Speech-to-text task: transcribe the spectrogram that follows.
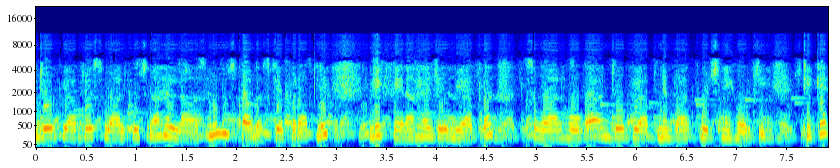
جو بھی آپ نے سوال پوچھنا ہے لازمن اس کاغذ کے اوپر آپ نے لکھ لینا ہے جو بھی آپ کا سوال ہوگا، جو بھی آپ نے بات پوچھنی ہوگی، ٹھیک ہے؟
